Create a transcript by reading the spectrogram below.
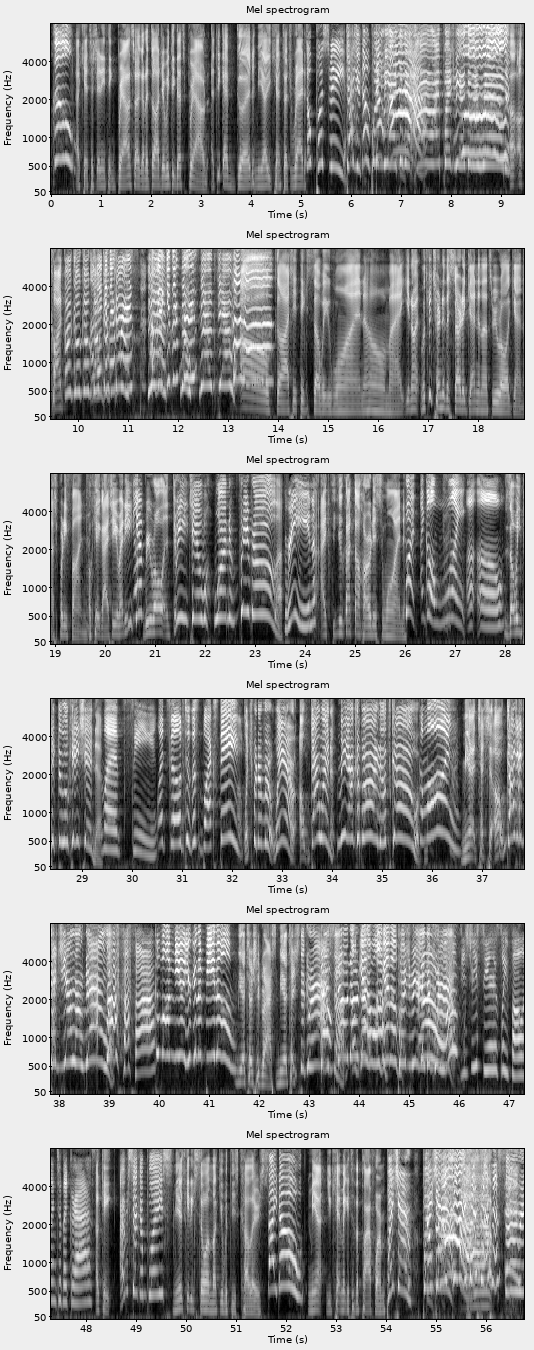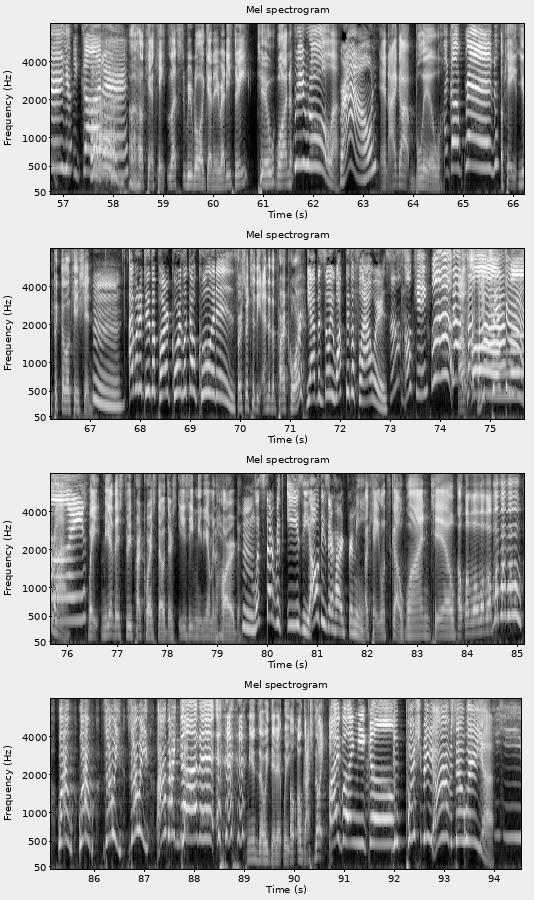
go. I can't touch anything brown, so I gotta dodge everything that's brown. I think I'm good. Mia, you can't touch red. Don't push me. It! No, push no, me into the. ah! Oh, I pushed me into the red. Oh, oh, come on, I'm go, go, get there go. first. I'm gonna get there no, first. No, no, Oh gosh, I think Zoey won. Oh my. You know what? Let's return to the start again and let's re-roll again. That's pretty fun. Okay, guys, are you ready? Yep. Re-roll in three, two, one, re-roll. Green. I think you got the hardest one. What? I got white. Uh-oh. Zoey, pick the location. Let's see. Let's go to this black stage. Which one over? Where? Oh, that one. Mia, come on, let's go. Come on. Mia, touch the. Oh gosh, I touched yellow. No. Come on, Mia. You're gonna beat him. Mia, touch the grass. Mia, touch the grass. No, no, I'll get him. Get him. Push me in the grass. Did she seriously fall into the grass? Okay, I'm second place. Mia's getting so unlucky with these colors. I know. Mia, you can't make it to the platform. Push her! Push her! Ah, sorry. We got her. Ah, okay, okay. Let's re-roll again. Are you ready? Three, two, one. Re-roll! Brown. And I got blue. I got red. Okay, you pick the location. Hmm to do the parkour. Look how cool it is. First one to the end of the parkour? Yeah, but Zoey, walk through the flowers. Huh? Okay. Ah! Oh, you tricked her! Wait, Mia, there's three parkours, though. There's easy, medium, and hard. Hmm, let's start with easy. All these are hard for me. Okay, let's go. One, two. Oh, whoa, whoa, whoa, whoa, whoa, whoa, whoa, wow, wow. Zoey, Zoey. Oh, my God. Got it. me and Zoey did it. Wait, oh, oh gosh, Zoey. Bye-bye, Nico. You pushed me off, Zoey.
